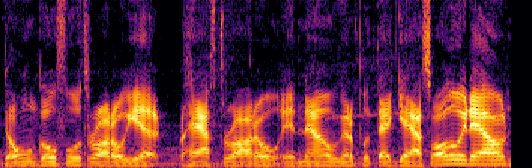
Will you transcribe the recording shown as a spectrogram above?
Don't go full throttle yet. Half throttle. And now we're going to put that gas all the way down.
